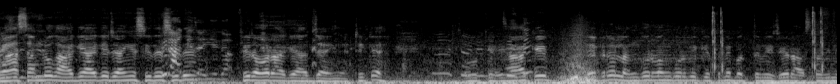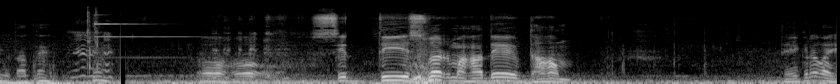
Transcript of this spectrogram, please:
यहाँ से हम लोग आगे आगे जाएँगे सीधे सीधे फिर और आगे आ जाएँगे ठीक है? ओके यहाँ के देख रहे हो लंगूर वंगूर भी कितने बदतमीज है रास्ता भी नहीं बताते हैं। ओहो सिद्धेश्वर महादेव धाम। देख रहे हो भाई?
